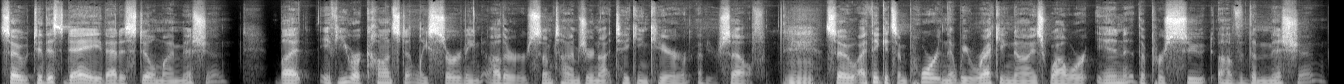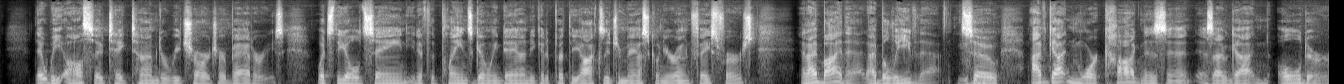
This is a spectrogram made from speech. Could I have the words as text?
So, to this day, that is still my mission. But if you are constantly serving others, sometimes you're not taking care of yourself. Mm. So I think it's important that we recognize while we're in the pursuit of the mission, that we also take time to recharge our batteries. What's the old saying? If the plane's going down, you got to put the oxygen mask on your own face first. And I buy that. I believe that. Mm-hmm. So I've gotten more cognizant as I've gotten older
